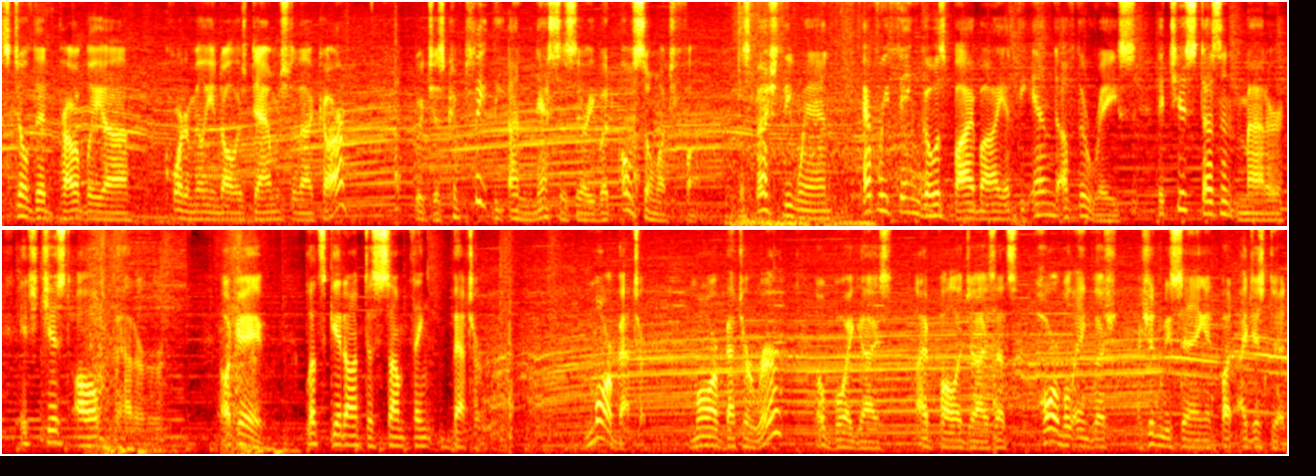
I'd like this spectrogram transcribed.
Still did probably a quarter million dollars damage to that car, which is completely unnecessary but oh so much fun. Especially when everything goes bye-bye at the end of the race. It just doesn't matter. It's just all better. Okay, let's get on to something better. More better. More betterer? Oh boy, guys. I apologize. That's horrible English. I shouldn't be saying it, but I just did.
